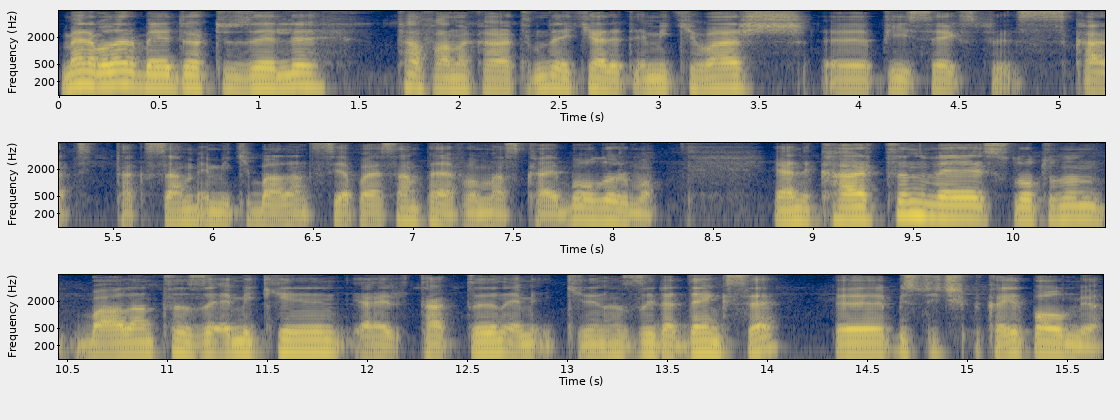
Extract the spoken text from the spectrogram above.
Merhabalar B450 TAF anakartımda 2 adet M2 var. Ee, PC Express kart taksam M2 bağlantısı yaparsam performans kaybı olur mu? Yani kartın ve slotunun bağlantı hızı M2'nin yani taktığın M2'nin hızıyla denkse e, biz hiçbir kayıp olmuyor.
